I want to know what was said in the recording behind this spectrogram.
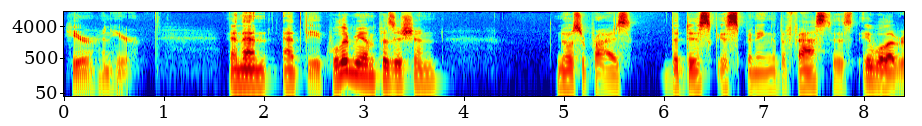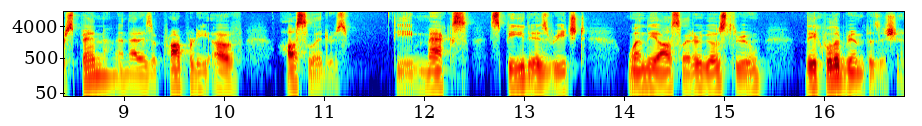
here and here. And then at the equilibrium position, no surprise, the disk is spinning the fastest it will ever spin, and that is a property of oscillators. The max speed is reached when the oscillator goes through the equilibrium position.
